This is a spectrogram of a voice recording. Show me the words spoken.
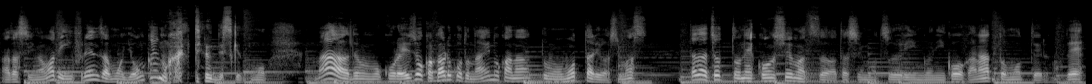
私、今までインフルエンザもう4回もかかってるんですけども、まあ、でももうこれ以上かかることないのかな、とも思ったりはします。ただちょっとね、今週末は私もツーリングに行こうかなと思っているので、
